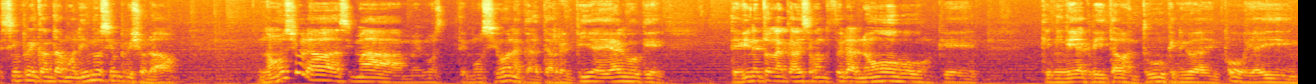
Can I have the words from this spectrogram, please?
siempre que cantamos himno siempre lloraba. No lloraba así más, te emociona, cara, te arrepía, es algo que te viene todo en la cabeza cuando tú eras nuevo, que, que ninguém acreditaba en tú, que no iba a y ahí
